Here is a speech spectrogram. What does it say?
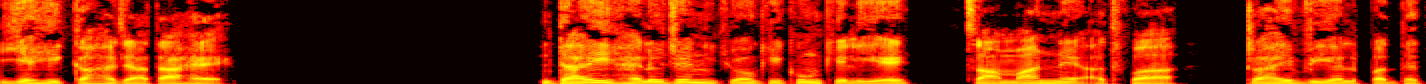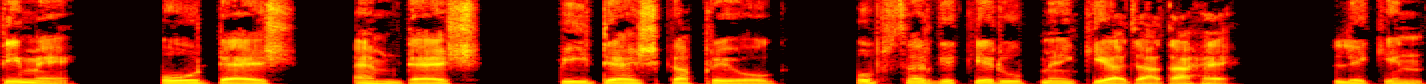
यही कहा जाता है। डाई हेलोजन यौगिकों के लिए सामान्य अथवा ट्राइवियल पद्धति में O dash M dash P dash का प्रयोग उपसर्ग के रूप में किया जाता है, लेकिन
